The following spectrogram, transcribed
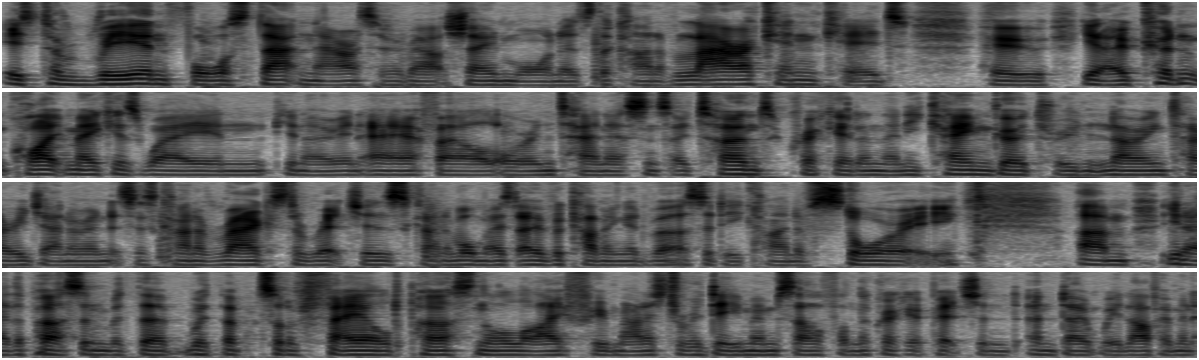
is to reinforce that narrative about Shane Warne as the kind of larrikin kid who, you know, couldn't quite make his way in, you know, in AFL or in tennis, and so turned to cricket, and then he came good through knowing Terry Jenner, and it's this kind of rags to riches, kind of almost overcoming adversity kind of story um, you know, the person with the with the sort of failed personal life who managed to redeem himself on the cricket pitch, and, and don't we love him? And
